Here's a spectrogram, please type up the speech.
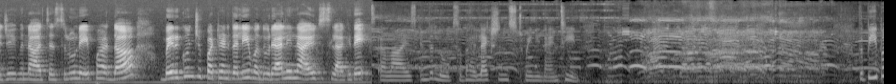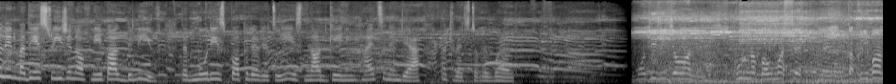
ವಿಜಯವನ್ನು ಆಚರಿಸಲು ನೇಪಾಳದ ಬೆರ್ಗುಂಜ್ ಪಟ್ಟಣದಲ್ಲಿ ಒಂದು ರ್ಯಾಲಿಯನ್ನು ಆಯೋಜಿಸಲಾಗಿದೆ The Lok Sabha elections 2019. The people in Madhes region of Nepal believe that Modi's popularity is not gaining heights in India, but rest of the world. मोदी जी जवन, पूर्ण बहुमत से, तकरीबन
